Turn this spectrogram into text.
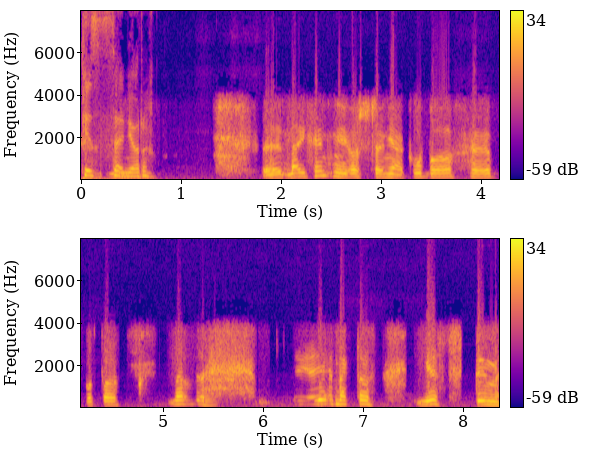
pies senior. E, Najchętniej o szczeniaku, bo, e, bo to no, e, jednak to jest w tym,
